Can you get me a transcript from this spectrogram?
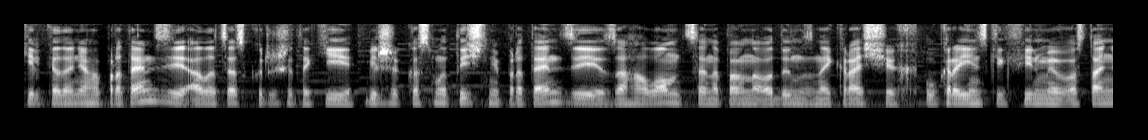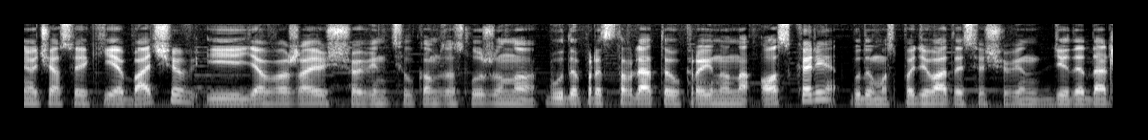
кілька до нього претензій, але це скоріше такі більше косметичні претензії. Загалом це, напевно, один з найкращих українських фільмів останнього часу, які я бачив. І я вважаю, що він цілком заслужено буде представляти Україну на Оскарі. Будемо сподіватися, що він дійде далі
